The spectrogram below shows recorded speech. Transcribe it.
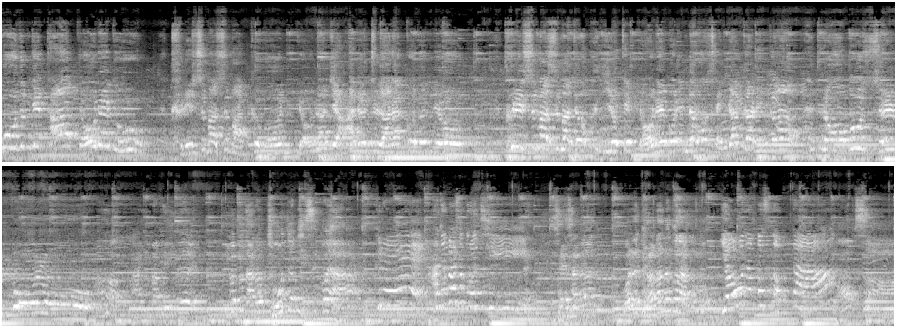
모든 게 다 변해도 크리스마스만큼은 변하지 않을 줄 알았거든요 크리스마스마저 이렇게 변해버린다고 생각하니까 너무 슬퍼요 아, 아니마 베이글 이것도 나름 좋은 점이 있을 거야 그래, 안 해봐서 그렇지. 세상은 원래 변하는 거라고 영원한 것은 없다. 없어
